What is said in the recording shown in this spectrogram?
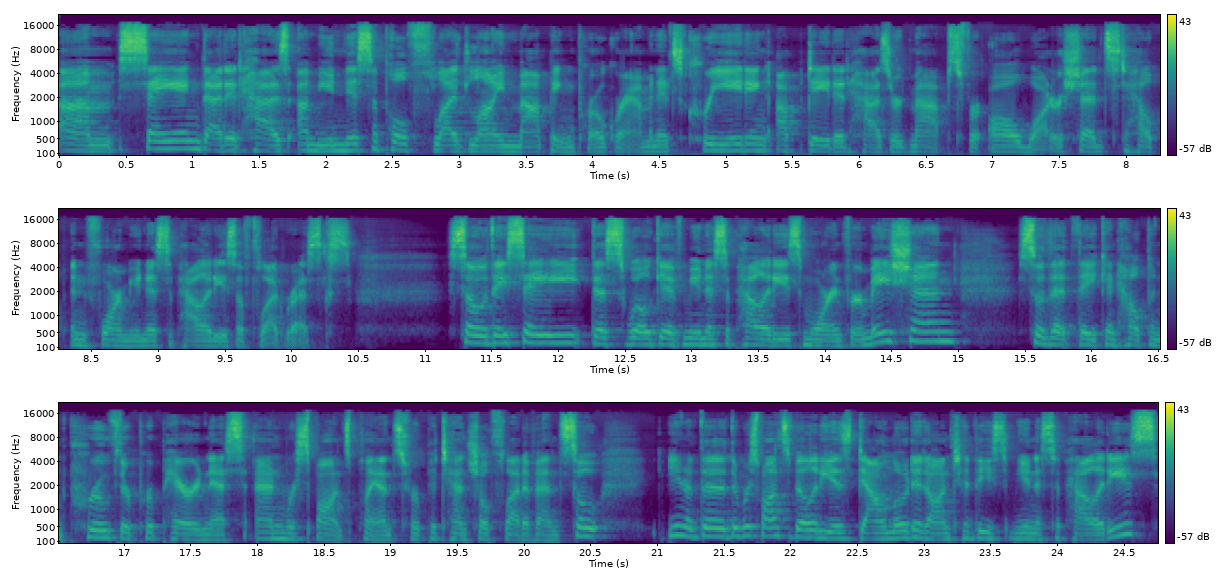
um, saying that it has a municipal floodline mapping program and it's creating updated hazard maps for all watersheds to help inform municipalities of flood risks. So they say this will give municipalities more information so that they can help improve their preparedness and response plans for potential flood events. So, you know, the, the responsibility is downloaded onto these municipalities.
